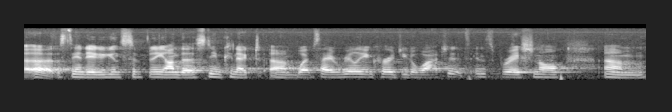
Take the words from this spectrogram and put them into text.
uh, San Diego Youth Symphony on the STEAM Connect um, website. I really encourage you to watch it. It's inspirational um,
